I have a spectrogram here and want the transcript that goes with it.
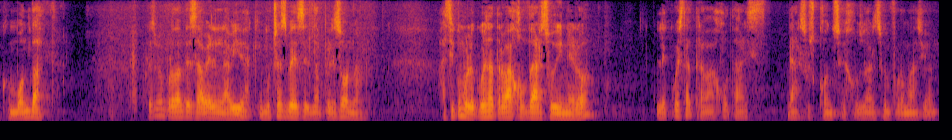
con bondad. Es muy importante saber en la vida que muchas veces la persona, así como le cuesta trabajo dar su dinero, le cuesta trabajo dar, dar sus consejos, dar su información.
